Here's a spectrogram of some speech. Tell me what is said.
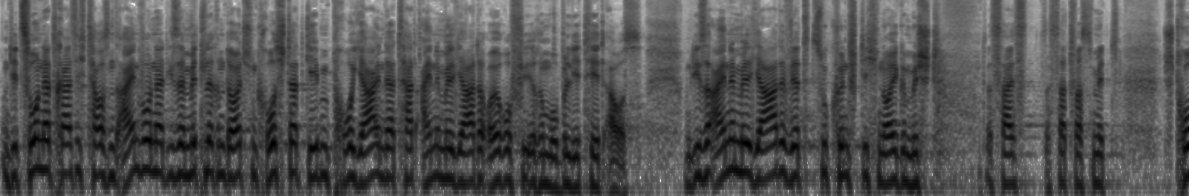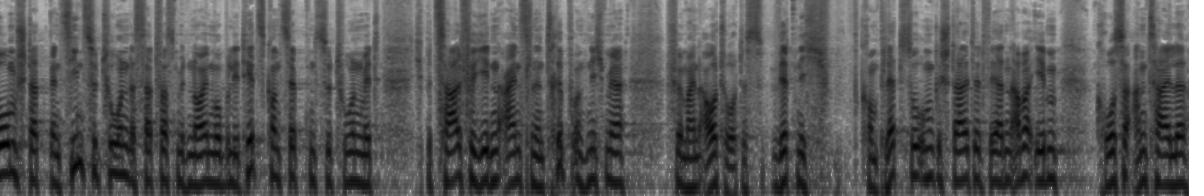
Und die 230.000 Einwohner dieser mittleren deutschen Großstadt geben pro Jahr in der Tat eine Milliarde Euro für ihre Mobilität aus. Und diese eine Milliarde wird zukünftig neu gemischt. Das heißt, das hat was mit Strom statt Benzin zu tun, das hat was mit neuen Mobilitätskonzepten zu tun, mit ich bezahle für jeden einzelnen Trip und nicht mehr für mein Auto. Das wird nicht komplett so umgestaltet werden, aber eben große Anteile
